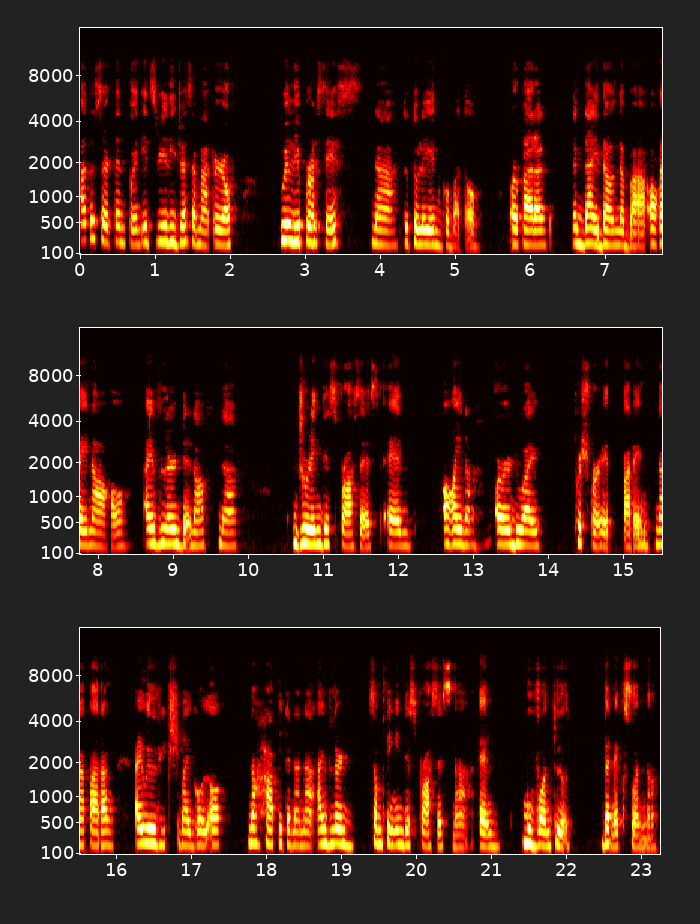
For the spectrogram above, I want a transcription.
at a certain point, it's really just a matter of will you persist na tutuloyin ko ba to? Or parang nag-die down na ba? Okay na ako. I've learned enough na during this process and okay na. Or do I push for it pa rin? Na parang I will reach my goal. O na happy ka na na I've learned something in this process na and move on to the next one na.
